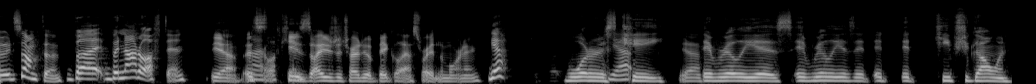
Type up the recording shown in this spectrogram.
moon. something But but not often. Yeah, it's often. keys. I usually try to do a big glass right in the morning. Yeah, water is Yep. key. Yeah. It really is. It really is. It it it keeps you going.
